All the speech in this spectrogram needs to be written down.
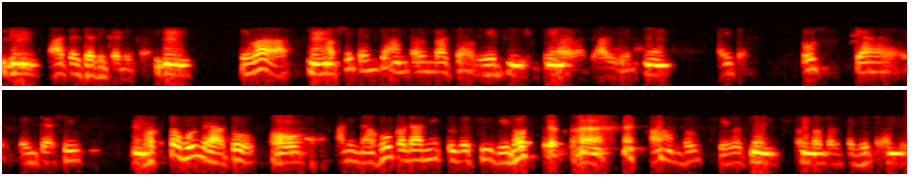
ना त्याच्या ठिकाणी काय. तेव्हा. असं त्यांच्या अंतरंगाचा वेध घेणारा हम्म. नाही का तोच त्या त्यांच्याशी. भक्त होऊन राहतो. हो. आणि नहो कदा मी तुझशी विभक्त. हा. अनुभव घेत राहतो.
